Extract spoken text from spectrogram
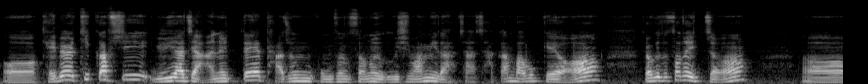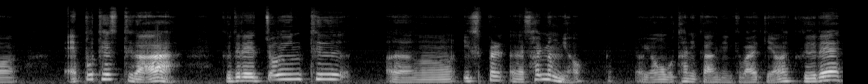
어, 개별 t 값이 유의하지 않을 때 다중 공선성을 의심합니다. 자 잠깐 봐볼게요. 여기서 써져 있죠. 어, F 테스트가 그들의 조인트 어, 익스플 어, 설명력 영어 못하니까 그냥 이렇게 말할게요. 그들의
